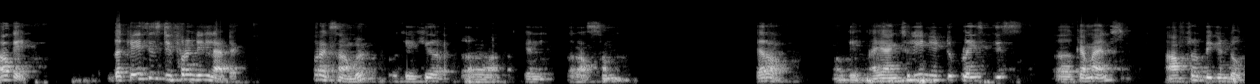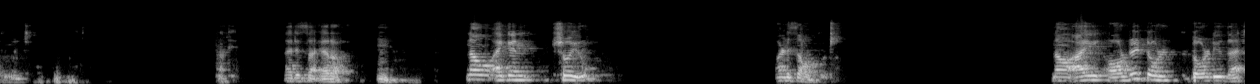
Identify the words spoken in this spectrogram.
Okay. The case is different in latex. For example okay here uh, in there are some error. Okay i actually need to place this uh, commands after begin document. Okay that is the error. Hmm. now i can show you what is the output now i already told told you that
